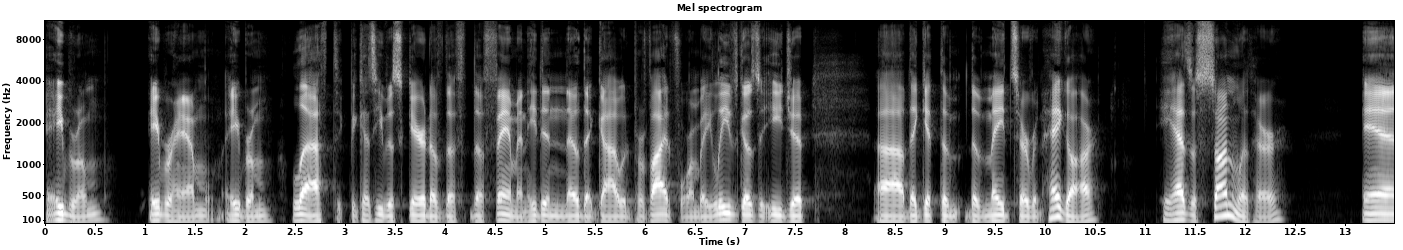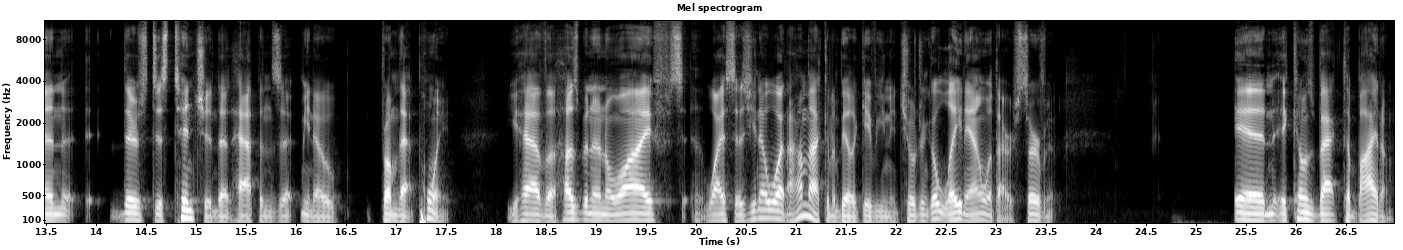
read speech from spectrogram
Abram, Abraham, Abram left because he was scared of the the famine. He didn't know that God would provide for him. But he leaves, goes to Egypt. Uh, they get the the maidservant Hagar. He has a son with her, and there's this tension that happens. At, you know, from that point, you have a husband and a wife. wife says, "You know what? I'm not going to be able to give you any children. Go lay down with our servant." And it comes back to bite them.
